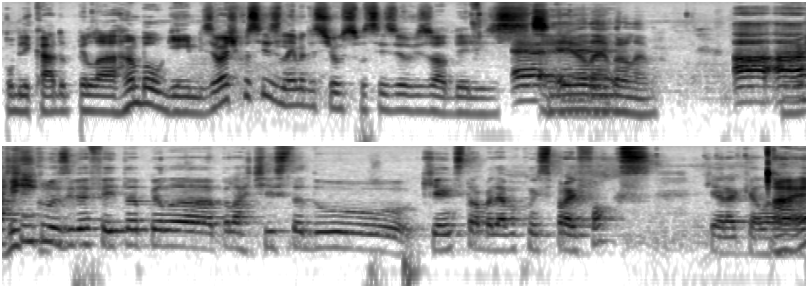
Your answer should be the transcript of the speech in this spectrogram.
Publicado pela Humble Games. Eu acho que vocês lembram desse jogo se vocês viram o visual deles. É, Sim, é- eu lembro, eu lembro. A, a É, arte, vixe. inclusive, é feita pela, pela artista do. que antes trabalhava com Spry Fox, que era aquela. Ah, é?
